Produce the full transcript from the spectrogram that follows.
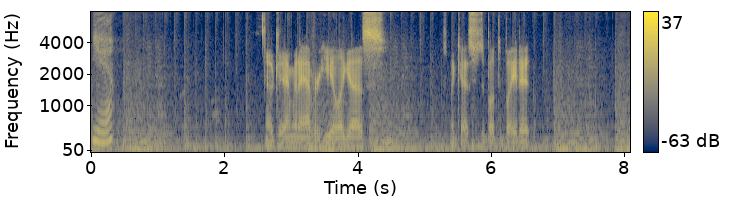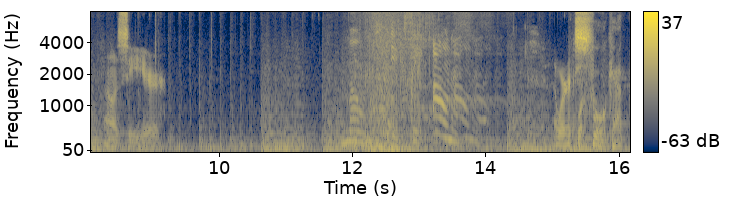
Yeah. Okay, I'm gonna have her heal, I guess. 'Cause my caster's about to bite it. Oh, let's see here. Mona Ixie on us. That What works. for, Cap?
